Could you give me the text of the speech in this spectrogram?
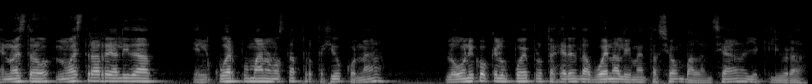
En nuestro, nuestra realidad, el cuerpo humano no está protegido con nada. Lo único que lo puede proteger es la buena alimentación balanceada y equilibrada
